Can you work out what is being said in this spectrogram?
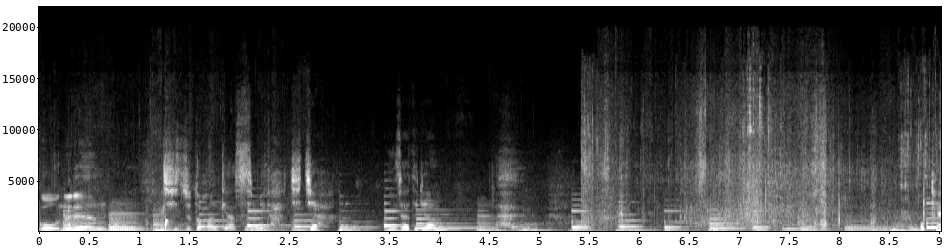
그리고 오늘은 치즈도 함께 왔습니다. 진짜 인사드려. 행복해?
